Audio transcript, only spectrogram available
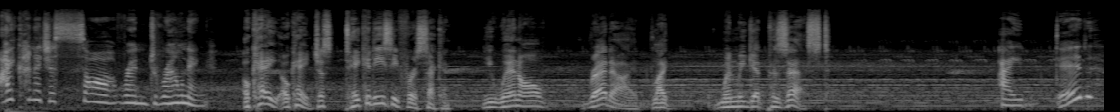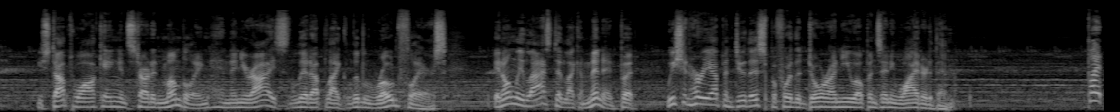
I kind of just saw Ren drowning. Okay, okay, just take it easy for a second. You went all red-eyed, like when we get possessed. I did? You stopped walking and started mumbling, and then your eyes lit up like little road flares. It only lasted like a minute, but we should hurry up and do this before the door on you opens any wider then. But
